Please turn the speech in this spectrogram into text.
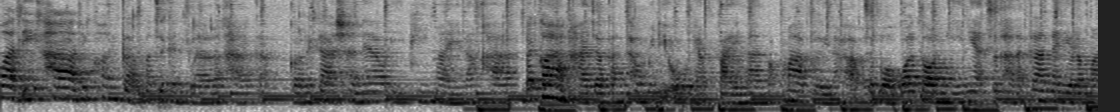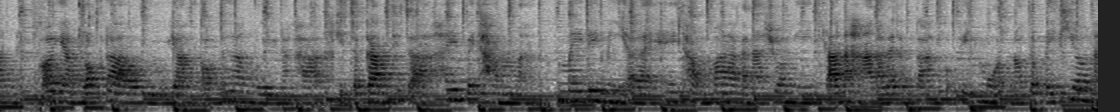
วัสดีค่ะ ทุกคนกลับมาเจอกันอีกแล้วนะคะ กับกอริกาชาแนล EP ใหม่นะคะแบทก็ห่างหายจากการทำวิดีโอเนี่ยไปนานมากๆเลยนะคะ จะบอกว่าตอนนี้เนี่ยสถานการณ์ในเยอรมันเนี่ยก็ยังล็อกดาวน์อยู่อย่างต่อเนื่องเลยนะคะ กิจกรรมที่จะให้ไปทำอะไม่ได้มีอะไรให้ทำมากนะช่วงนี้ร้านอาหารอะไรต่างๆ ก็ปิดหมดเนาะจะไปเที่ยวไหน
